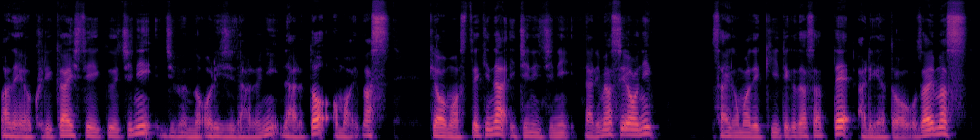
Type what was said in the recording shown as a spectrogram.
真似を繰り返していくうちに自分のオリジナルになると思います。今日も素敵な一日になりますように。最後まで聞いてくださってありがとうございます。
